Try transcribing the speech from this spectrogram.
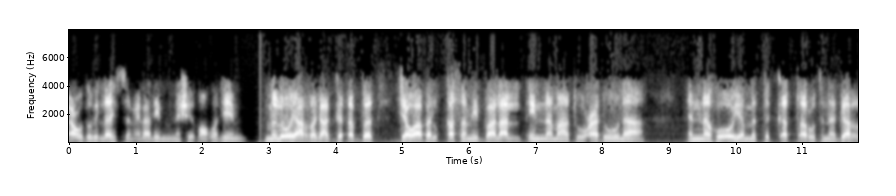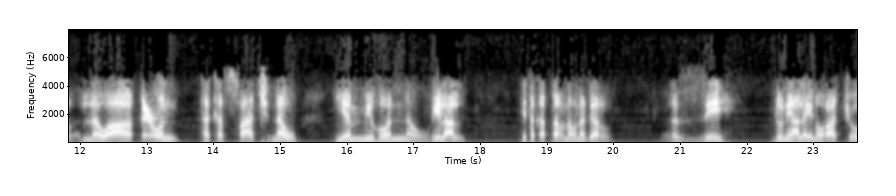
أعوذ بالله السميع العليم من الشيطان الرجيم. ملو يعرقات قد أبت. جواب القسم بالال إنما توعدون إنه يمتكترت نجر لواقع تكساج نو. يمهون نو. إلال. የተቀጠርነው ነገር እዚህ ዱንያ ላይ ኖራችሁ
